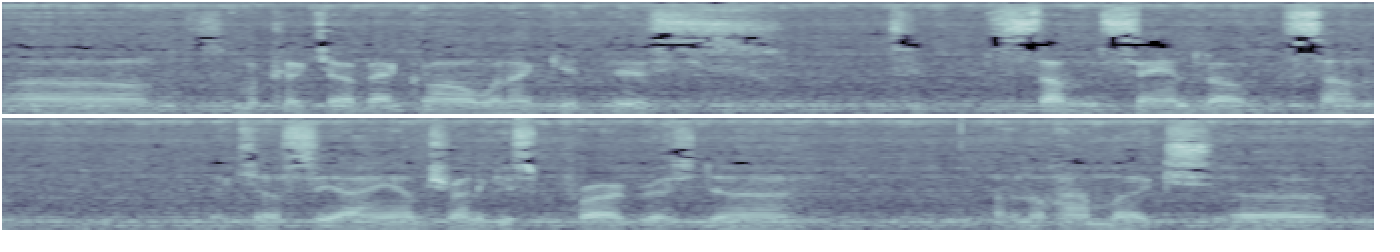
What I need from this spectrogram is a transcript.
Um, so I'm gonna cut y'all back on when I get this to something sanded off or something. Like y'all see, I am trying to get some progress done. I don't know how much. Uh,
